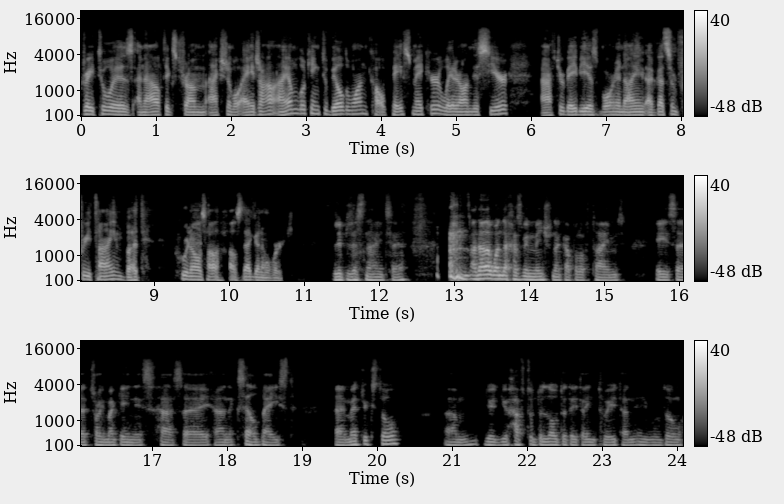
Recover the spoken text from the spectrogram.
great tool is analytics from Actionable Agile. I am looking to build one called Pacemaker later on this year after baby is born and I, I've got some free time, but who knows how, how's that going to work. Sleepless nights. Eh? Another one that has been mentioned a couple of times is uh, Troy Magennis has a, an Excel-based uh, metrics tool. Um, you, you have to load the data into it and it will do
